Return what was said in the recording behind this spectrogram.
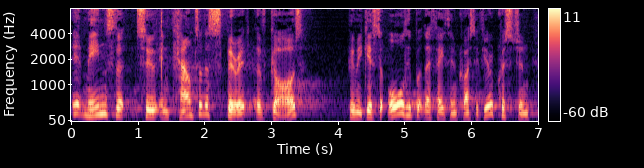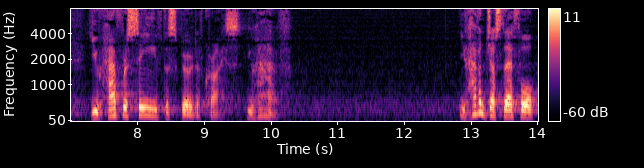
it means that to encounter the Spirit of God, whom he gives to all who put their faith in Christ, if you're a Christian, you have received the Spirit of Christ. You have. You haven't just, therefore,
